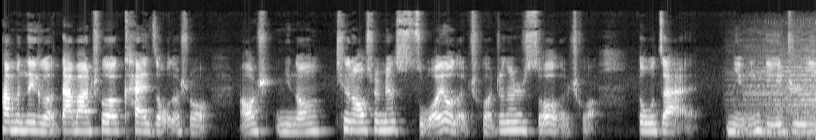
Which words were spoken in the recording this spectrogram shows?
他们那个大巴车开走的时候，然后你能听到身边所有的车，真的是所有的车都在。鸣笛之意。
